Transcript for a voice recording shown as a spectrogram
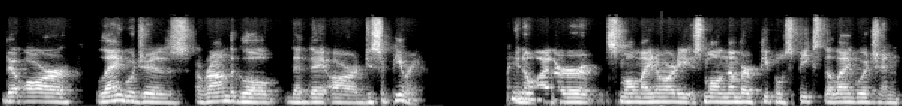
there are languages around the globe that they are disappearing. Mm-hmm. You know, mm-hmm. either small minority, small number of people speaks the language, and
